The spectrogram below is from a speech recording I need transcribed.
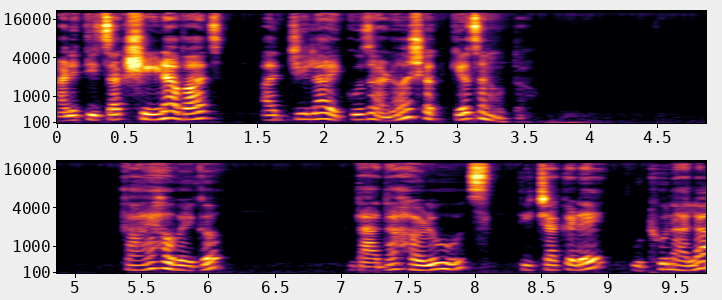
आणि तिचा क्षीण आवाज आजीला ऐकू जाणं शक्यच नव्हतं. काय हवंय ग? दादा हळूच तिच्याकडे उठून आला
